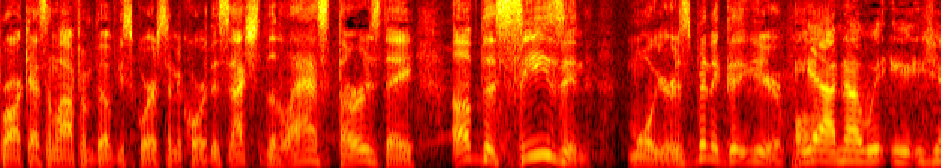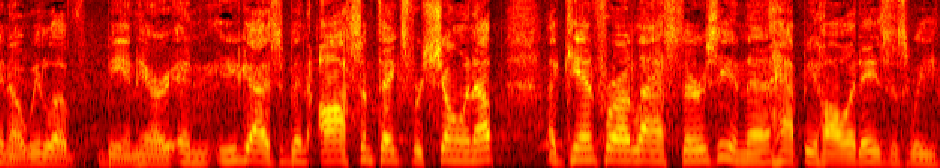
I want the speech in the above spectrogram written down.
broadcasting live from Bellevue Square Center Court. This is actually the last Thursday of the season. Moyer, it's been a good year, Paul. Yeah, no, we you know we love being here, and you guys have been awesome. Thanks for showing up again for our last Thursday, and uh, happy holidays as we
